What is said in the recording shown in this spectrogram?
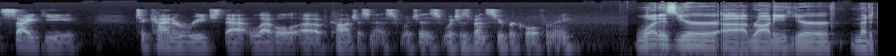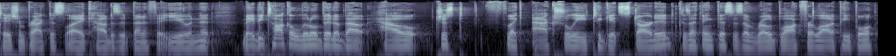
psyche to kind of reach that level of consciousness, which is which has been super cool for me. What is your uh, Roddy your meditation practice like? How does it benefit you? And maybe talk a little bit about how just like actually to get started because I think this is a roadblock for a lot of people.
